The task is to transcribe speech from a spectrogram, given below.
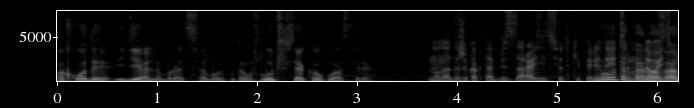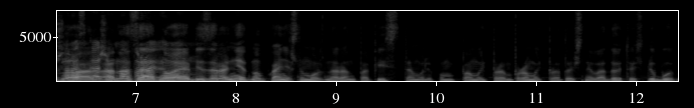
Походы идеально брать с собой, потому что лучше всякого пластыря. Ну, надо же как-то обеззаразить все-таки перед ну, этим. так она Давайте заодно, она заодно и обеззаразит. Нет, ну, конечно, можно ран пописать там или пом- помыть, пром- промыть проточной водой. То есть любой,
